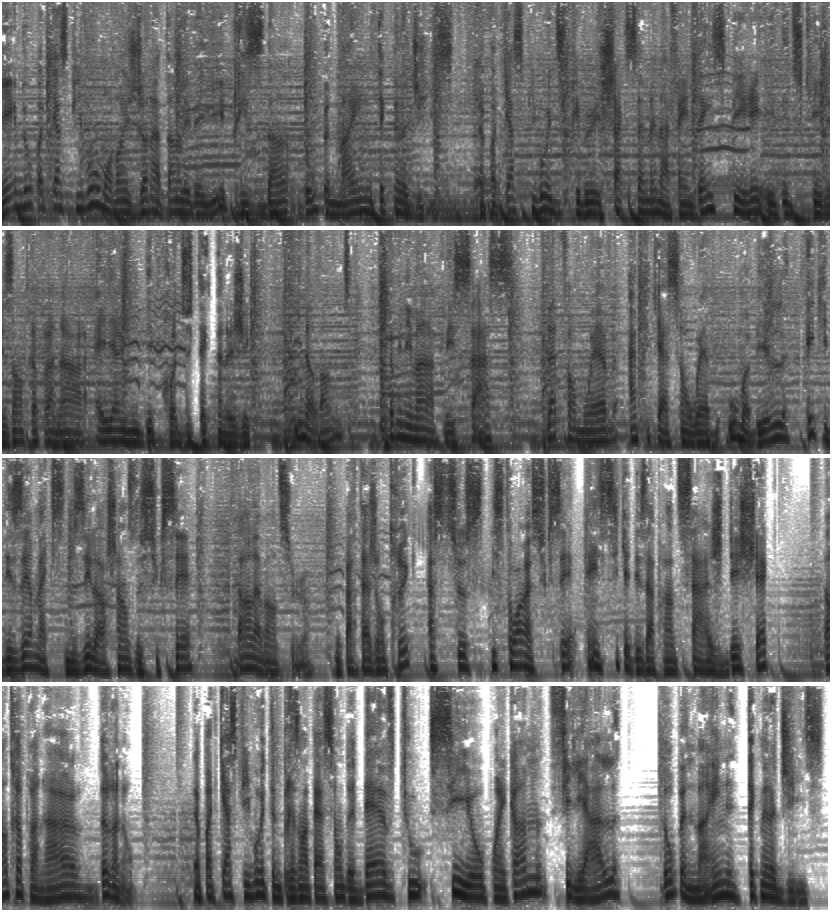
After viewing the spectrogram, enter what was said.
Bienvenue au podcast Pivot. Mon nom est Jonathan Léveillé, président d'Open Mind Technologies. Le podcast Pivot est distribué chaque semaine afin d'inspirer et d'éduquer les entrepreneurs ayant une idée de produit technologique innovante, communément appelée SaaS, plateforme web, application web ou mobile, et qui désirent maximiser leurs chances de succès dans l'aventure. Nous partageons trucs, astuces, histoires à succès, ainsi que des apprentissages d'échecs d'entrepreneurs de renom. Le podcast Pivot est une présentation de dev2ceo.com, filiale d'OpenMind Technologies.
